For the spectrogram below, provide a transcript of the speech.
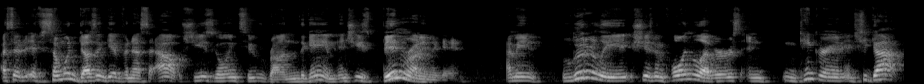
I said if someone doesn't get Vanessa out, she's going to run the game, and she's been running the game. I mean, literally, she has been pulling the levers and, and tinkering, and she got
